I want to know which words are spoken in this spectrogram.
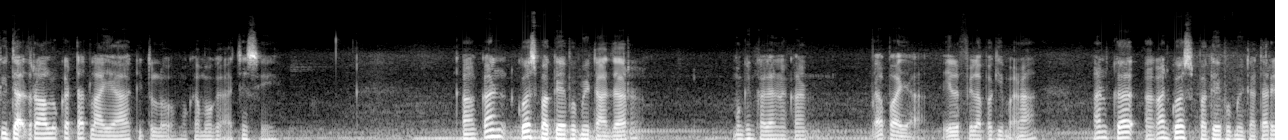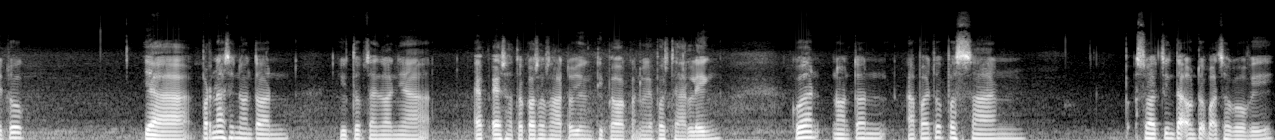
tidak terlalu ketat lah ya gitu loh. Moga-moga aja sih. Kan gue sebagai bumi datar mungkin kalian akan apa ya ilfil apa gimana. Kan gue kan gue sebagai bumi datar itu ya pernah sih nonton YouTube channelnya FS 101 yang dibawakan oleh Bos Darling. Gue nonton apa itu pesan soal cinta untuk Pak Jokowi.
